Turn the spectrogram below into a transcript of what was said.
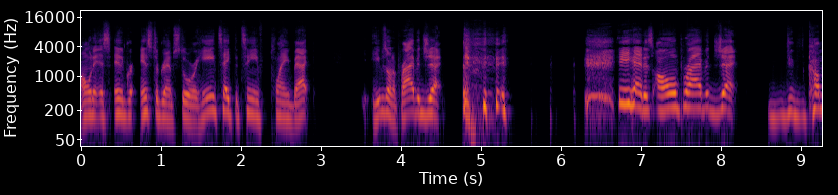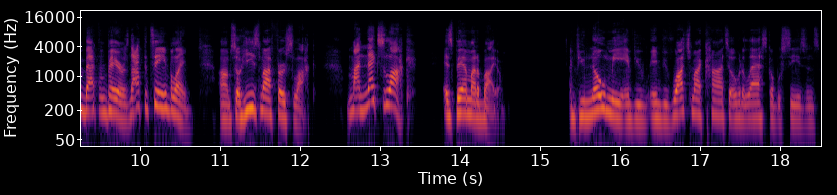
on his Instagram story. He ain't take the team plane back. He was on a private jet. he had his own private jet come back from Paris, not the team plane. Um, so he's my first lock. My next lock is Bam Adebayo. if you know me, if you if you've watched my content over the last couple seasons,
